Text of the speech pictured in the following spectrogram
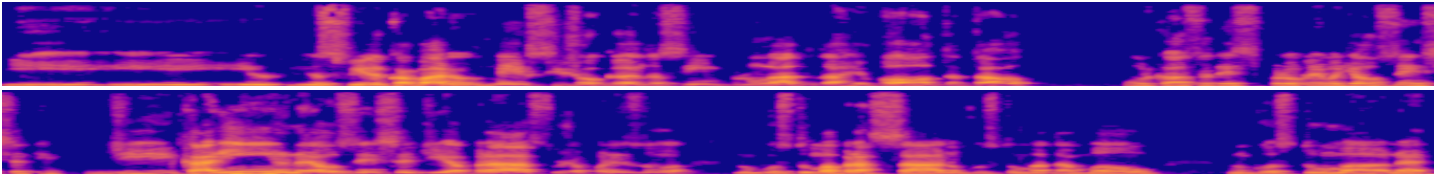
e, e, e os filhos acabaram meio se jogando assim para um lado da revolta tal por causa desse problema de ausência de, de carinho, né? ausência de abraço. O japonês não, não costuma abraçar, não costuma dar mão, não costuma, né?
